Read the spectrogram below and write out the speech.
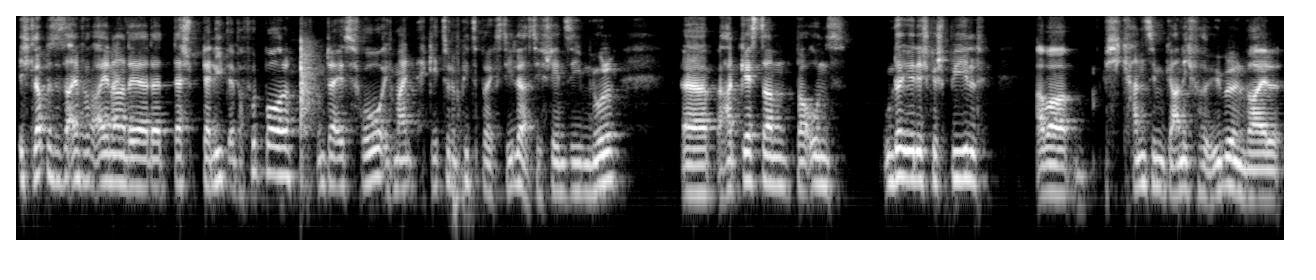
Ich glaube, das ist einfach einer, der, der, der, der, liebt einfach Football und der ist froh. Ich meine, er geht zu den Pittsburgh Steelers, die stehen 7-0. Äh, er hat gestern bei uns unterirdisch gespielt, aber ich kann es ihm gar nicht verübeln, weil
